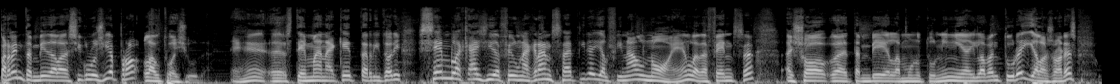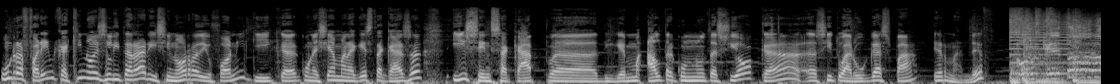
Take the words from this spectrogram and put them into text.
Parlem també de la psicologia, però l'autoajuda. Eh? Estem en aquest territori. Sembla que hagi de fer una gran sàtira i al final no, eh? la defensa. Això eh, també la monotonia i l'aventura i aleshores un referent que aquí no és literari sinó radiofònic i que coneixem en aquesta casa i sense cap, eh, diguem, altra connotació que eh, situar-ho. Gaspar Hernández. Porque todo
